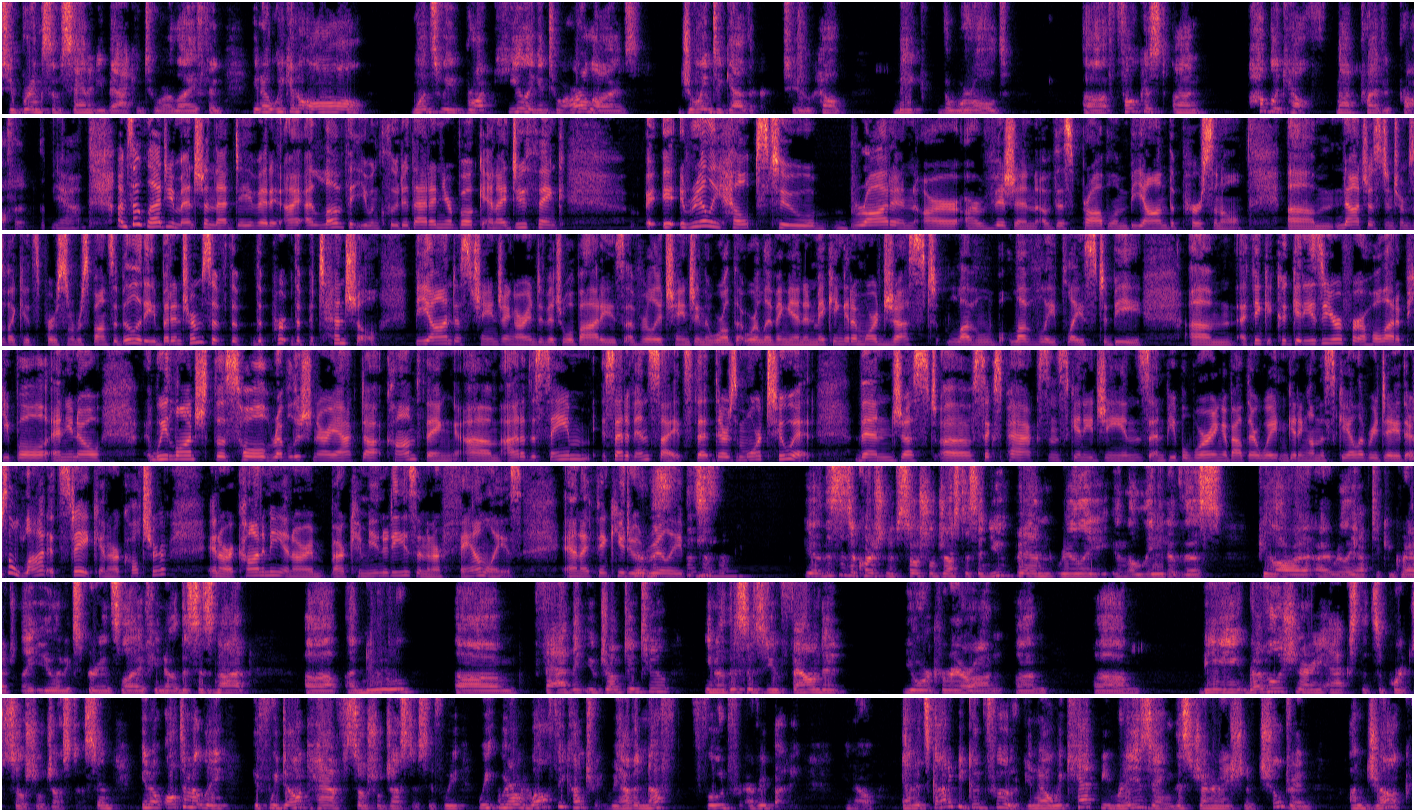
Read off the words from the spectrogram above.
to bring some sanity back into our life, and you know, we can all once we've brought healing into our lives, join together to help make the world uh, focused on public health, not private profit. Yeah. I'm so glad you mentioned that, David. I, I love that you included that in your book. And I do think it, really helps to broaden our our vision of this problem beyond the personal, um, not just in terms of like its personal responsibility, but in terms of the the per, the potential beyond us changing our individual bodies of really changing the world that we're living in and making it a more just, lovable, lovely place to be. Um, I think it could get easier for a whole lot of people. And you know, we launched this whole revolutionaryact.com thing um, out of the same set of insights that there's more to it than just uh, six packs and skinny jeans and people worrying about their weight and getting on the scale every day. There's a lot at stake in our culture, in our economy, in our our communities, and in our families. And I think you do a really. This is, yeah, this is a question of social justice, and you've been really in the lead of this. Pilar, I, I really have to congratulate you and Experience Life. You know, this is not uh, a new um, fad that you've jumped into. You know, this is you founded your career on on um, being revolutionary acts that support social justice. And you know, ultimately, if we don't have social justice, if we, we we're a wealthy country, we have enough food for everybody, you know, and it's got to be good food. You know, we can't be raising this generation of children on junk.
